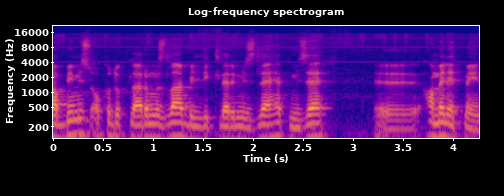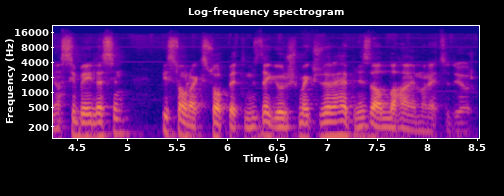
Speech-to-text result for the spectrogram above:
Rabbimiz okuduklarımızla, bildiklerimizle hepimize e, amel etmeyi nasip eylesin. Bir sonraki sohbetimizde görüşmek üzere. Hepinizi Allah'a emanet ediyorum.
